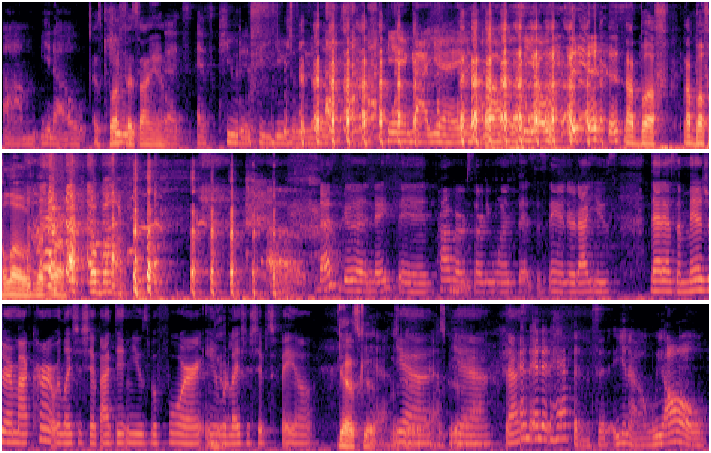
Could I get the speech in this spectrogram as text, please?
um, you know, As buff as I am. as as cute as he usually looks. he ain't got yeah, he ain't as buff as he always is. not buff, not buffaloed, but buff. But buff. That's good. Nate said Proverbs 31 sets the standard. I use that as a measure in my current relationship I didn't use before in Yeah. relationships failed. yeah, that's good. Yeah. That's yeah. good. That's good. Yeah. That's and and it happens. It, you know, we all,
